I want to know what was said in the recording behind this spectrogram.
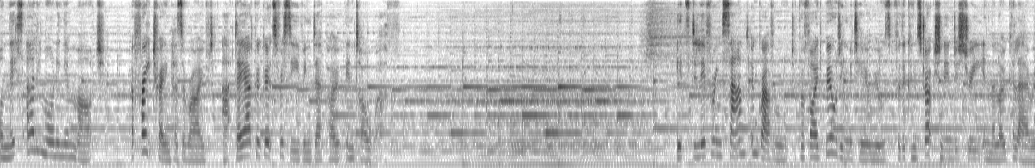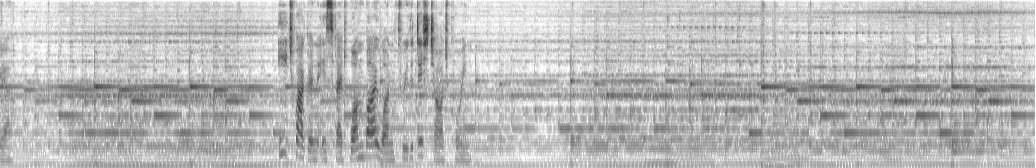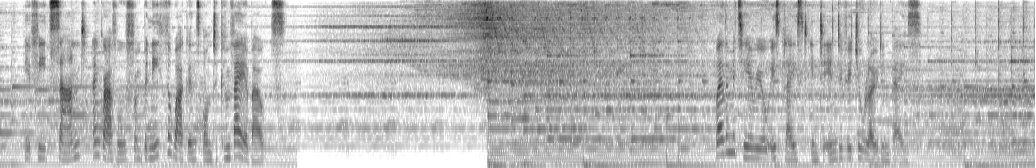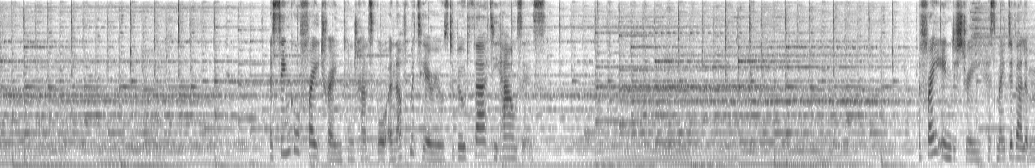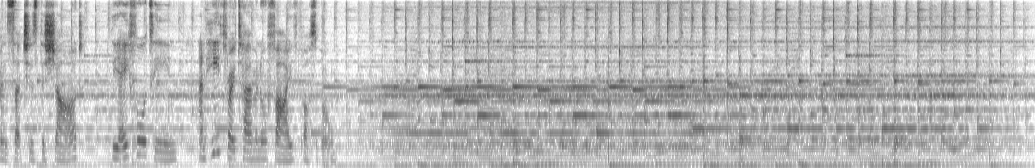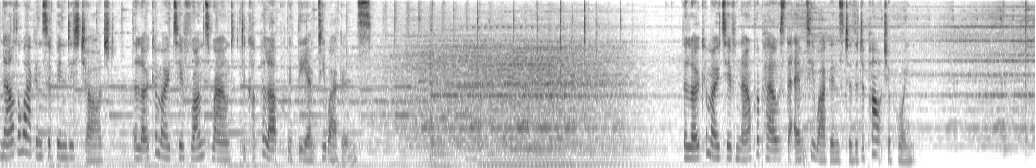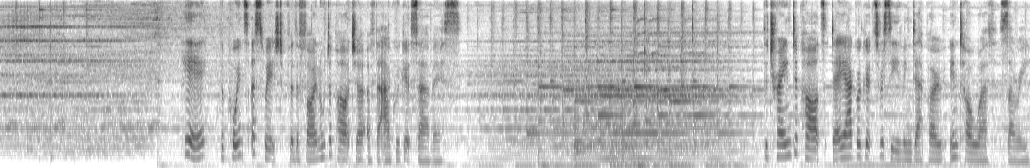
On this early morning in March, a freight train has arrived at Day Aggregates Receiving Depot in Tolworth. It's delivering sand and gravel to provide building materials for the construction industry in the local area. Each wagon is fed one by one through the discharge point. It feeds sand and gravel from beneath the wagons onto conveyor belts. Where the material is placed into individual loading bays. A single freight train can transport enough materials to build 30 houses. The freight industry has made developments such as the Shard, the A14 and Heathrow Terminal 5 possible. Now the wagons have been discharged, the locomotive runs round to couple up with the empty wagons. The locomotive now propels the empty wagons to the departure point. Here, the points are switched for the final departure of the aggregate service. The train departs Day Aggregates Receiving Depot in Tolworth, Surrey.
